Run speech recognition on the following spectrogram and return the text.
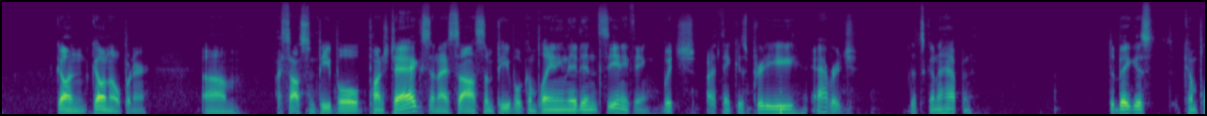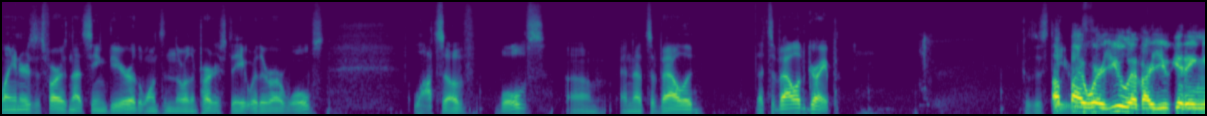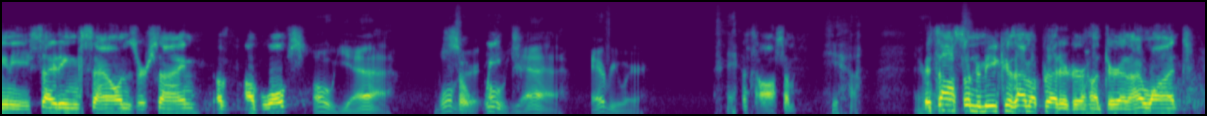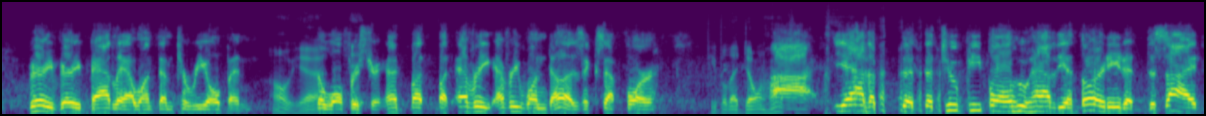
gun gun opener. Um, I saw some people punch tags, and I saw some people complaining they didn't see anything, which I think is pretty average. That's going to happen. The biggest complainers as far as not seeing deer are the ones in the northern part of the state where there are wolves, lots of wolves, um, and that's a valid that's a valid gripe. Because up by where you live, are you getting any sighting sounds or sign of, of wolves? Oh yeah, wolves are. Oh yeah, everywhere. That's awesome. Yeah, It's awesome to me because I'm a predator hunter and I want very, very badly. I want them to reopen Oh yeah, the wolf restriction, but but every everyone does except for People that don't hunt. uh, yeah the, the the two people who have the authority to decide.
